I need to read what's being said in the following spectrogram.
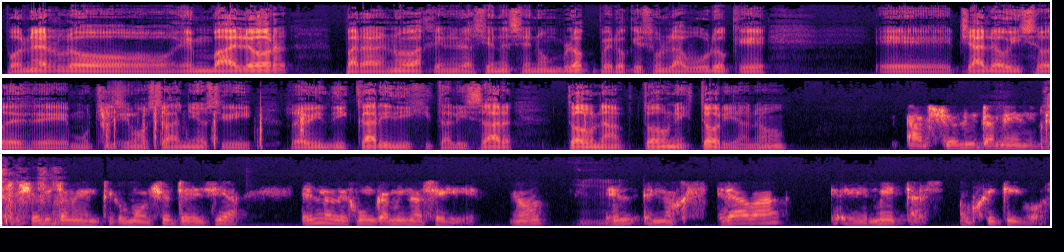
ponerlo en valor para las nuevas generaciones en un blog, pero que es un laburo que ya lo hizo desde muchísimos años y reivindicar y digitalizar toda una toda una historia, ¿no? Absolutamente, absolutamente. Como yo te decía, él nos dejó un camino a seguir, ¿no? él, nos generaba eh, metas, objetivos,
